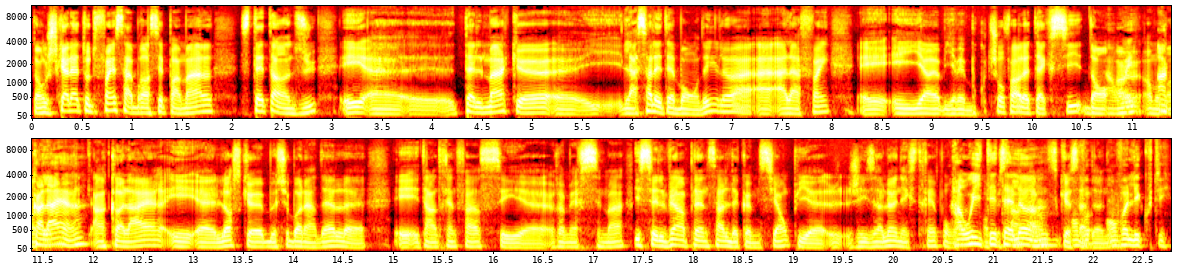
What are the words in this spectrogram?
Donc, jusqu'à la toute fin, ça brassait pas mal, c'était tendu et tellement que la salle était bondée là, à, la fin et, il, y avait beaucoup de chauffeurs de taxi, dont ah un, en colère. Hein? En colère. Et lorsque M. Bonardel et est en train de faire ses euh, remerciements. Il s'est levé en pleine salle de commission, puis euh, j'ai isolé un extrait pour Ah oui, t'étais là. Hein? Ce que on ça va, donne. On va l'écouter.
